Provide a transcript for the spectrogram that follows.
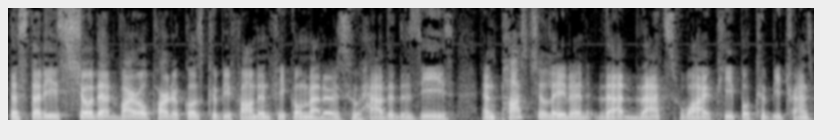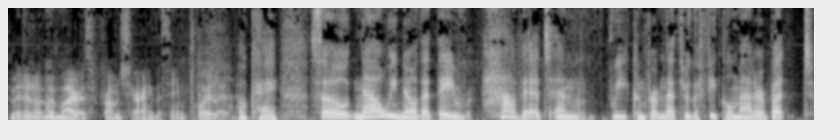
The studies show that viral particles could be found in fecal matters who have the disease and postulated that that's why people could be transmitted of the virus from sharing the same toilet. Okay. So now we know that they have it, and Mm-hmm. we confirm that through the fecal matter, but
